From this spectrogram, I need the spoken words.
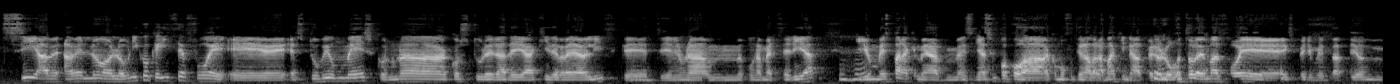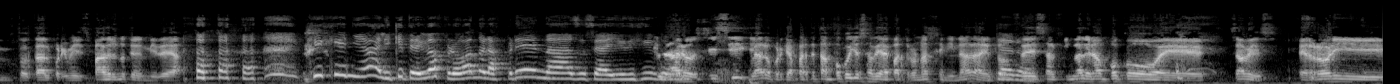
sí, a ver, a ver, no, lo único que hice fue, eh, estuve un mes con una costurera de aquí de Valladolid, que tiene una, una mercería, y un mes para que me, me enseñase un poco a cómo funcionaba la máquina, pero luego todo lo demás fue experimentación total, porque mis padres no tienen ni idea. ¡Qué genial! Y que te ibas probando las prendas, o sea, y dije... Claro, sí, sí, claro, porque aparte tampoco yo sabía de patronaje ni nada, entonces al final era un poco, eh, ¿sabes? Error y,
